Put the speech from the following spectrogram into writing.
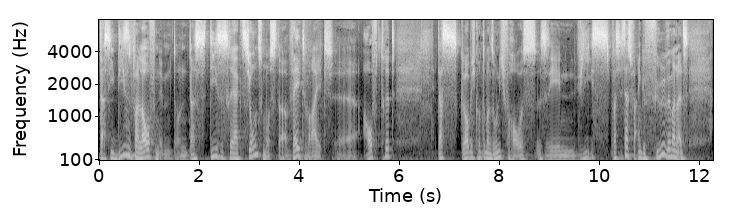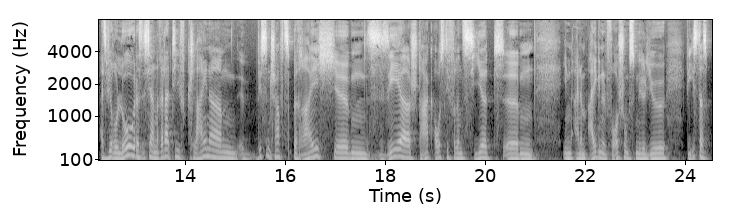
dass sie diesen Verlauf nimmt und dass dieses Reaktionsmuster weltweit äh, auftritt, das, glaube ich, konnte man so nicht voraussehen. Wie ist, was ist das für ein Gefühl, wenn man als, als Virologe, das ist ja ein relativ kleiner äh, Wissenschaftsbereich, ähm, sehr stark ausdifferenziert ähm, in einem eigenen Forschungsmilieu. Wie ist das,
